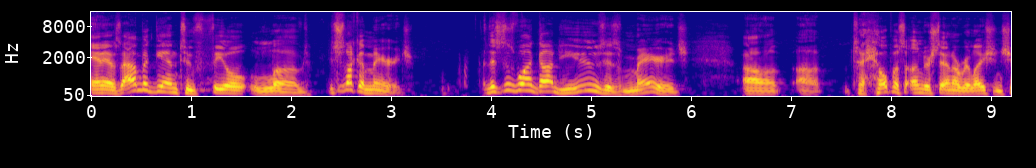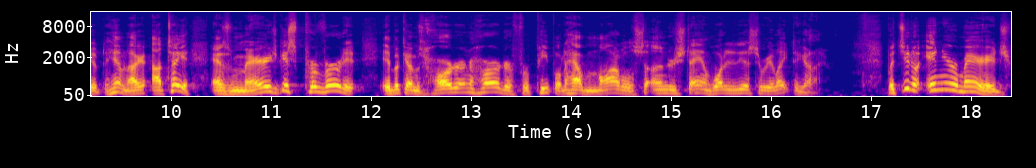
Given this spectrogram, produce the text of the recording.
And as I began to feel loved, it's just like a marriage. This is why God uses marriage uh, uh, to help us understand our relationship to Him. And I, will tell you, as marriage gets perverted, it becomes harder and harder for people to have models to understand what it is to relate to God. But you know, in your marriage,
